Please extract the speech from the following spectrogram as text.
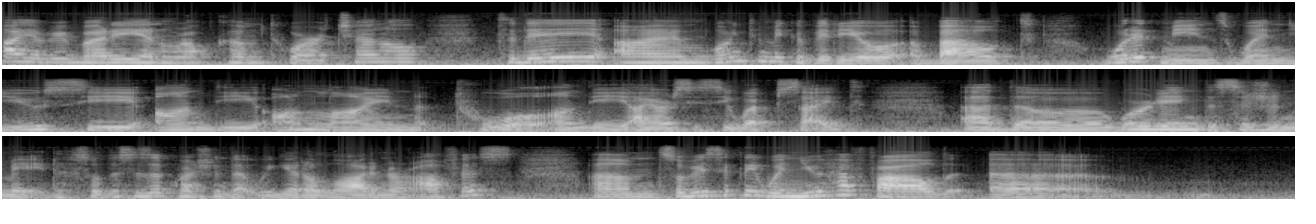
Hi everybody and welcome to our channel. Today I'm going to make a video about what it means when you see on the online tool on the IRCC website uh, the wording decision made. So this is a question that we get a lot in our office. Um, so basically when you have filed, uh,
